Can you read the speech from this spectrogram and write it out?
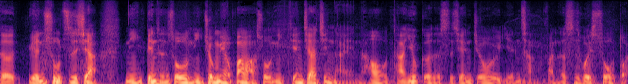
的元素之下，你变成说你就没有办法说你添加进来，然后它优格的时间就会延长，反而是会缩短。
